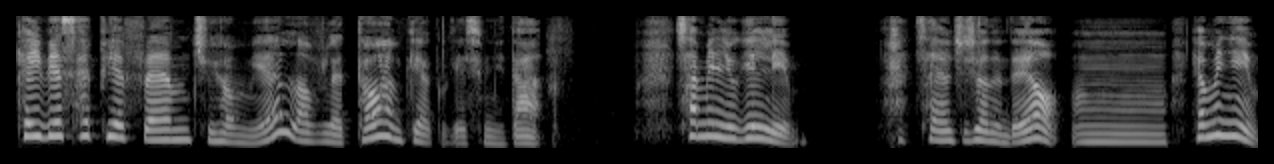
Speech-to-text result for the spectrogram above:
KBS 해피 FM 주현미의 러브레터 함께하고 계십니다. 3161님 사연 주셨는데요. 음, 현미님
